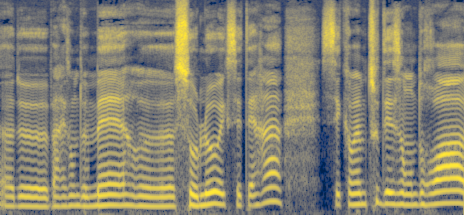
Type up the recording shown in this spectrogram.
de par exemple de mères solo, etc. C'est quand même tous des endroits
